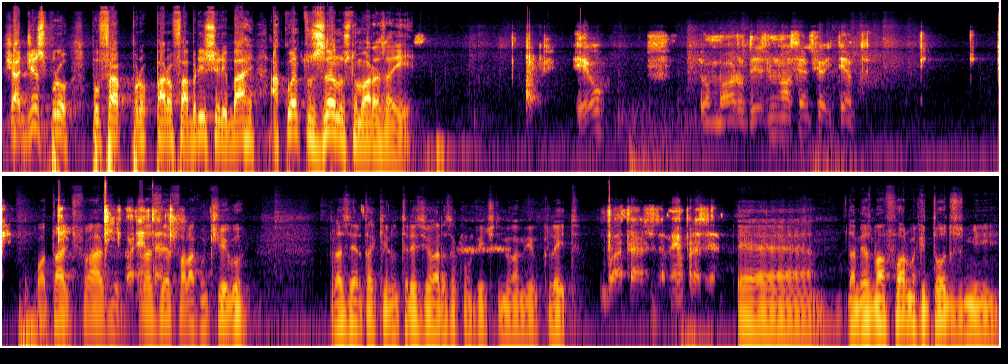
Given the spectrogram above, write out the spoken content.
Já diz pro, pro, pro, para o Fabrício Iribarri, há quantos anos tu moras aí? Eu? Eu moro desde 1980. Boa tarde, Flávio. Prazer falar contigo. Prazer estar aqui no 13 Horas a convite do meu amigo Cleito. Boa tarde, também é um prazer. É, da mesma forma que todos me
